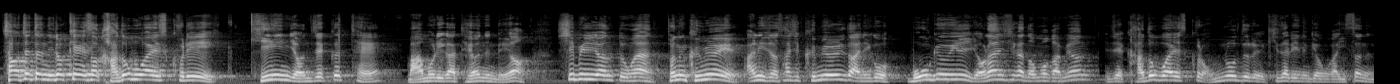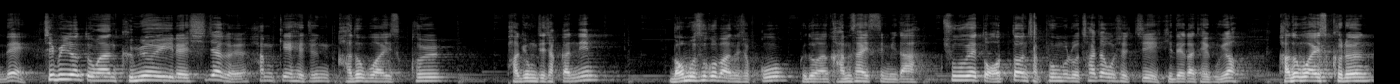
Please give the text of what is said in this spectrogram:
자 어쨌든 이렇게 해서 갓 오브 하이스쿨이 긴 연재 끝에 마무리가 되었는데요 11년 동안 저는 금요일 아니죠 사실 금요일도 아니고 목요일 11시가 넘어가면 이제 갓 오브 하이스쿨 업로드를 기다리는 경우가 있었는데 11년 동안 금요일에 시작을 함께 해준 갓 오브 하이스쿨 박용재 작가님 너무 수고 많으셨고 그동안 감사했습니다. 추후에 또 어떤 작품으로 찾아오실지 기대가 되고요. 가도브 하이스쿨은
